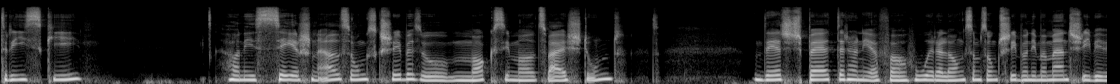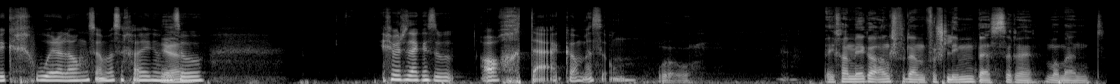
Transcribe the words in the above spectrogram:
30 habe ich sehr schnell Songs geschrieben, so maximal zwei Stunden. Und erst später habe ich einfach hure langsam Songs geschrieben und im Moment schreibe ich wirklich hure langsam. Also ich habe irgendwie Ja. so, ich würde sagen so acht Tage einem Song. Wow. Ich habe mega Angst vor dem verschlimmbesseren Moment,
